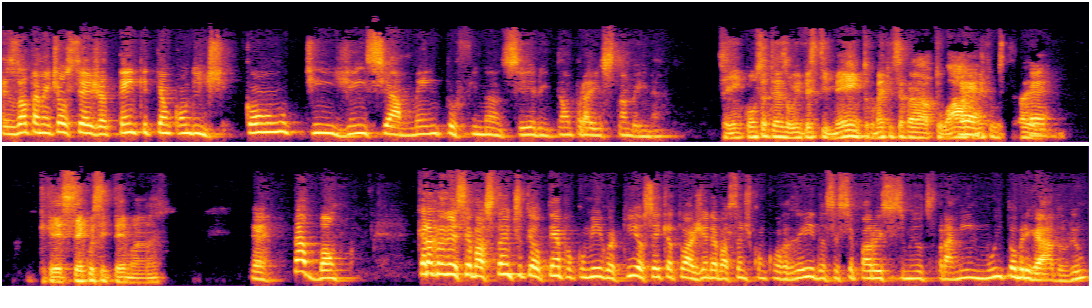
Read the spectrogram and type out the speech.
Exatamente, ou seja, tem que ter um contingenciamento financeiro, então, para isso também, né? Sim, com certeza. O investimento, como é que você vai atuar, é, como é que você vai. É crescer com esse tema, né? É, tá bom. Quero agradecer bastante o teu tempo comigo aqui. Eu sei que a tua agenda é bastante concorrida. Você separou esses minutos para mim. Muito obrigado, viu?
